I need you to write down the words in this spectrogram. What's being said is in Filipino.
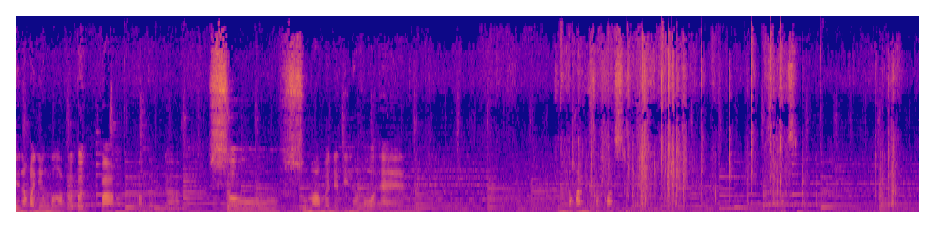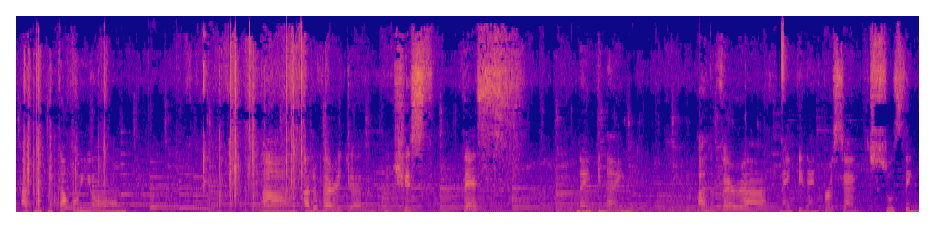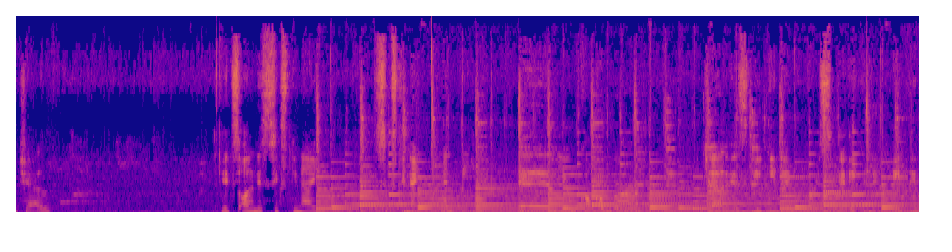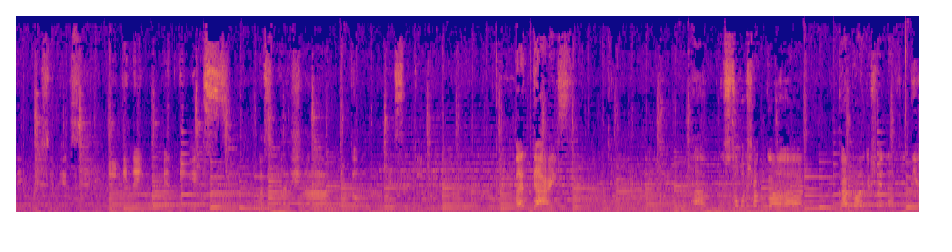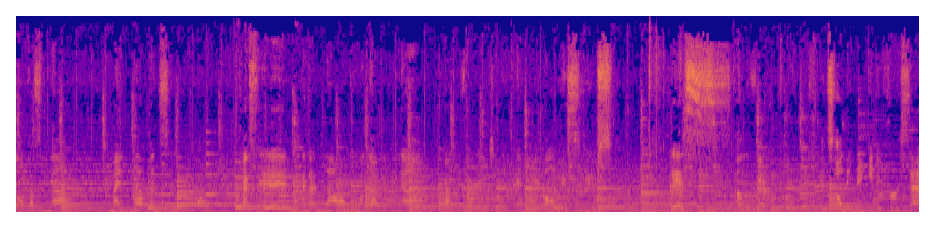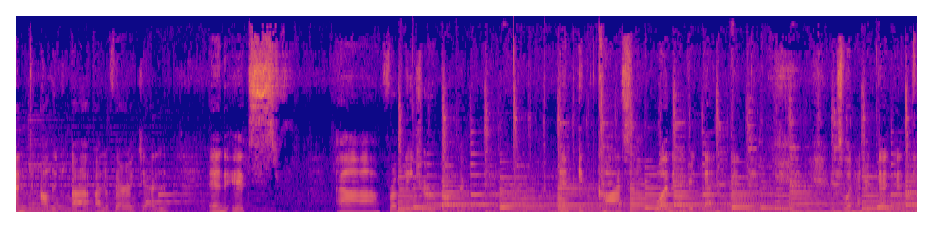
siya ng kanyang mga papagpang paganda. So, sumama na din ako and pumunta kami sa Cosmed. Sa Cosmed. At nakita ko yung um, aloe vera gel which is this 99 aloe vera 99% soothing gel it's only 69 69 NT and yung cucumber from Nature Republic. And it costs 110 NT it's 110 NT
